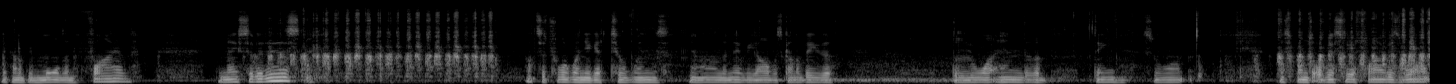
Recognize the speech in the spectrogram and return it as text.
They're to be more than five. Be nice if it is. That's a trouble when you get two wins. You know, they're nearly always going to be the the lower end of the thing. So this one's obviously a five as well.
